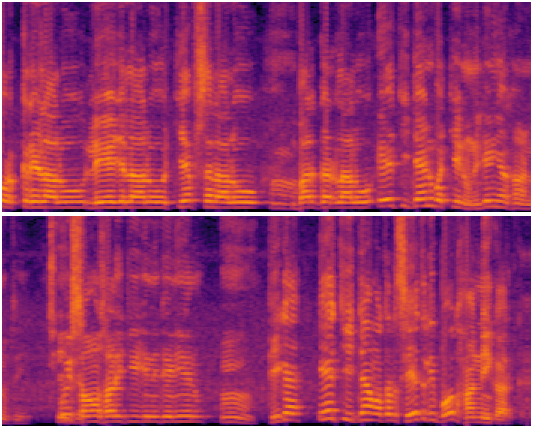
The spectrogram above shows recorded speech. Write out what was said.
ਕੁਰਕਰੇ ਲਾ ਲਓ ਲੇਜ ਲਾ ਲਓ ਚਿਪਸ ਲਾ ਲਓ 버ਗਰ ਲਾ ਲਓ ਇਹ ਚੀਜ਼ਾਂ ਇਹਨੂੰ ਬੱਚੇ ਨੂੰ ਨਹੀਂ ਦੇਣੀਆਂ ਖਾਣ ਨੂੰ ਤੁਸੀਂ। ਕੋਈ ਸੌਂਸ ਵਾਲੀ ਚੀਜ਼ ਨਹੀਂ ਦੇਣੀ ਇਹਨੂੰ। ਠੀਕ ਹੈ? ਇਹ ਚੀਜ਼ਾਂ ਮਤਲਬ ਸਿਹਤ ਲਈ ਬਹੁਤ ਹਾਨੀਕਾਰਕ ਹੈ।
